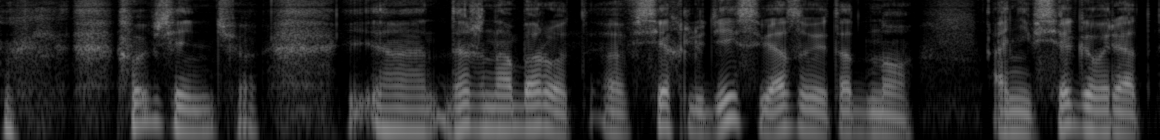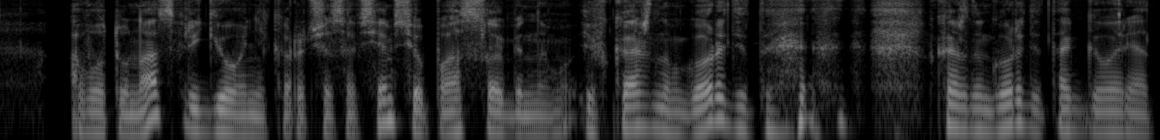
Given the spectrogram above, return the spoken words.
Вообще ничего. А, даже наоборот, э, всех людей связывает одно. Они все говорят, а вот у нас в регионе, короче, совсем все по-особенному. И в каждом городе, в каждом городе так говорят.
